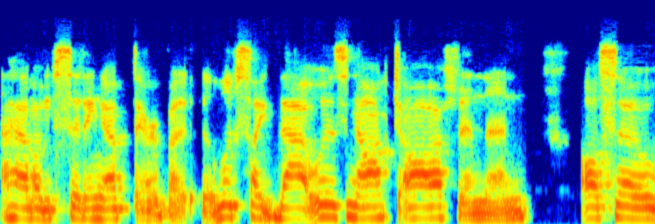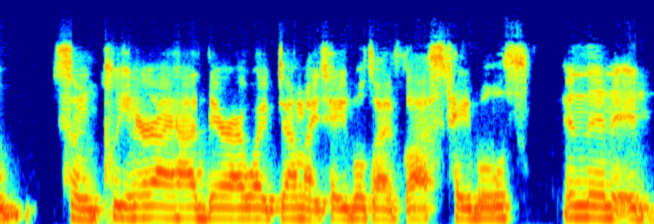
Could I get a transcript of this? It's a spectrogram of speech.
I have them sitting up there. But it looks like that was knocked off, and then also some cleaner I had there. I wiped down my tables. I have glass tables, and then it,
